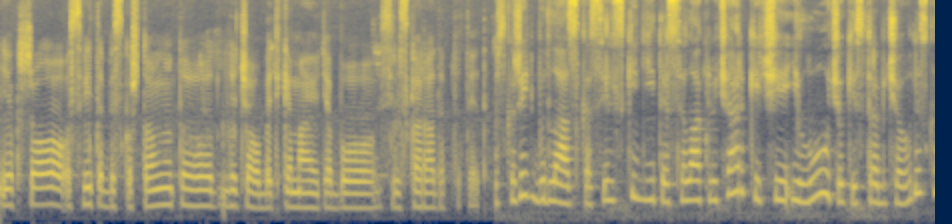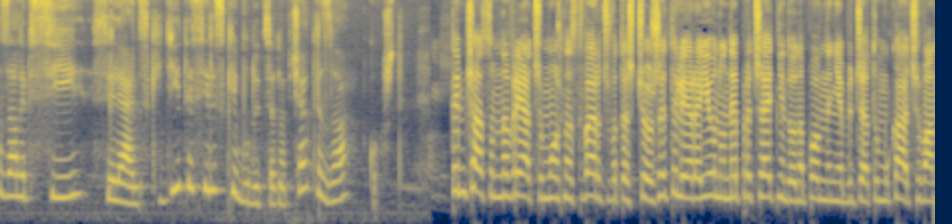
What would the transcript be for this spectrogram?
Якщо освіта безкоштовна, то для чого батьки мають або сільська рада платити? Скажіть, будь ласка, сільські діти села Ключарки чи і Лучок, і Страбічо, вони сказали, всі селянські діти сільські будуться навчати за кошти. Тим часом навряд чи можна стверджувати, що жителі району не причетні до наповнення бюджету Мукачева.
